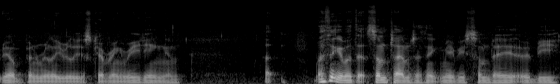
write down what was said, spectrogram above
you know been really really discovering reading, and I, I think about that sometimes. I think maybe someday it would be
